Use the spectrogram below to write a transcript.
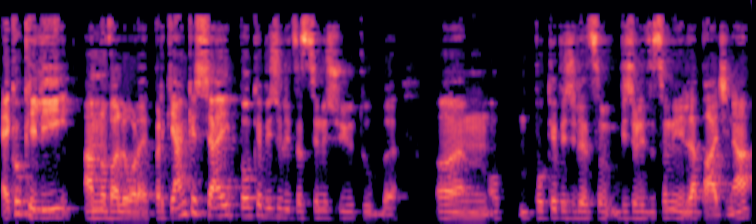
Ecco che lì hanno valore, perché anche se hai poche visualizzazioni su YouTube um, o poche visualizzazioni nella pagina,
